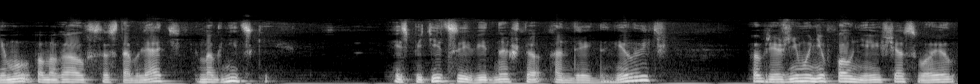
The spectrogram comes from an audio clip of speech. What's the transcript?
ему помогал составлять Магнитский. Из петиции видно, что Андрей Данилович по-прежнему не вполне еще освоил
